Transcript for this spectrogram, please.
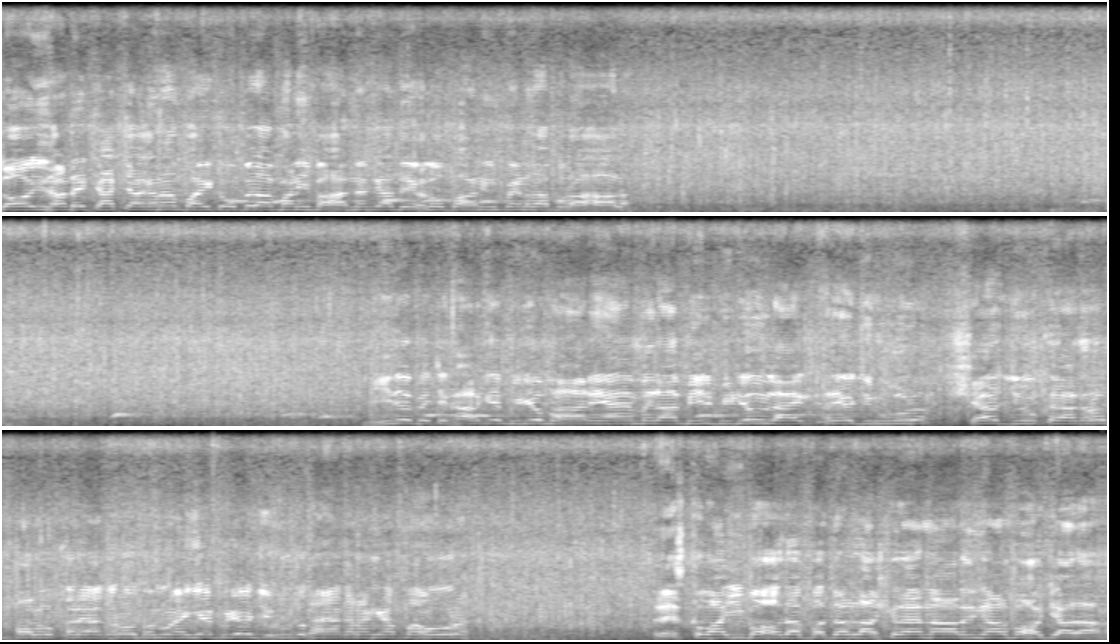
ਲਓ ਜੀ ਸਾਡੇ ਚਾਚਾ ਕਹਿੰਦਾ ਬਾਈ ਟੋਬੇ ਦਾ ਪਾਣੀ ਬਾਹਰ ਲੰਘਿਆ ਦੇਖ ਲਓ ਪਾਣੀ ਪਿੰਡ ਦਾ ਬੁਰਾ ਹਾਲ। ਮੀਂਹ ਦੇ ਵਿੱਚ ਖੜ ਕੇ ਵੀਡੀਓ ਬਣਾ ਰਹੇ ਆ ਮੇਰਾ ਵੀਰ ਵੀਡੀਓ ਨੂੰ ਲਾਈਕ ਕਰਿਓ ਜਰੂਰ। ਸ਼ੇਅਰ ਜਰੂਰ ਕਰਿਆ ਕਰੋ ਫੋਲੋ ਕਰਿਆ ਕਰੋ। ਤੁਹਾਨੂੰ ਇਹੀਆਂ ਵੀਡੀਓ ਜਰੂਰ ਦਿਖਾਇਆ ਕਰਾਂਗੇ ਆਪਾਂ ਹੋਰ। ਰਿਸਕਬਾਜੀ ਬਹੁਤ ਆ, ਬੱਦਲ ਲਸ਼ਕਦਾ ਨਾਲ ਦੀ ਨਾਲ ਬਹੁਤ ਜ਼ਿਆਦਾ।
